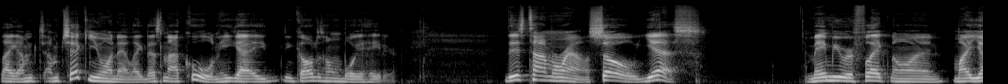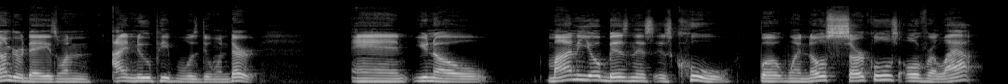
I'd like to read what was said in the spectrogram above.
Like, I'm I'm checking you on that. Like, that's not cool. And he got he, he called his homeboy a hater. This time around, so yes, made me reflect on my younger days when I knew people was doing dirt. And you know, minding your business is cool, but when those circles overlap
